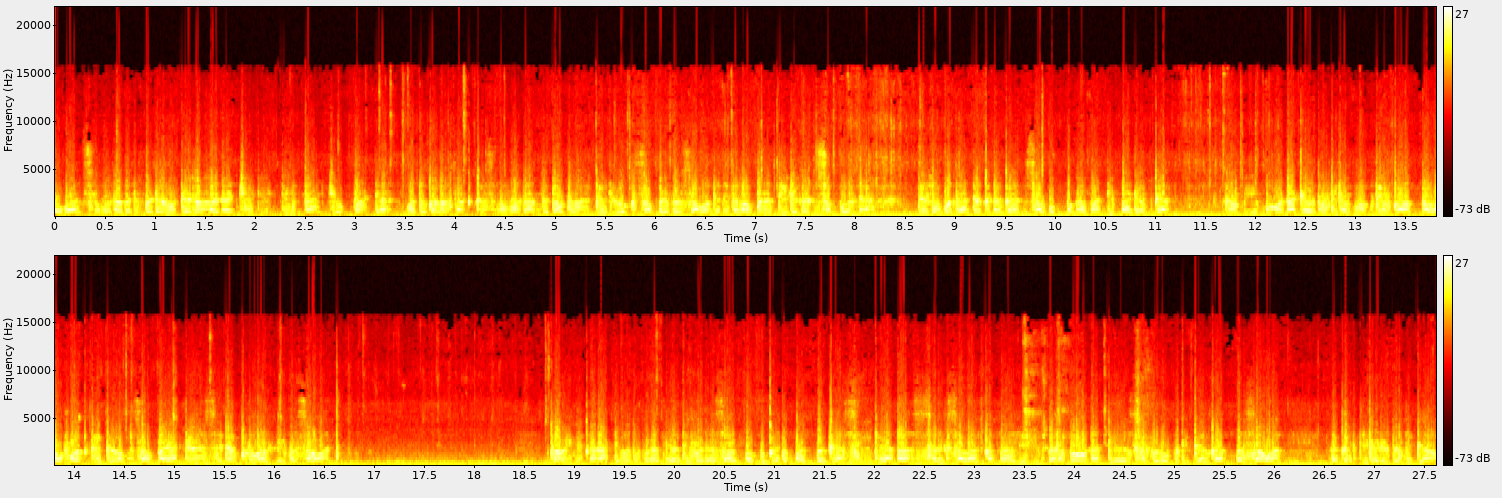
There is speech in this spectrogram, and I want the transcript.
pesawat sama dengan di Bandara Udara Hanan Judin di Tanjung Pandan. Untuk alasan keselamatan tetaplah duduk sampai pesawat ini telah berhenti dengan sempurna dan lampu tanda kenakan sabuk pengaman dipadamkan. Kami mohon Anda untuk tidak mengaktifkan telepon genggam sampai Anda sedang keluar dari pesawat. Kami ingatkan Anda untuk berhati-hati pada saat membuka tempat bagasi di atas. Periksalah kembali barang bawaan Anda sebelum meninggalkan pesawat agar tidak ada tertinggal.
